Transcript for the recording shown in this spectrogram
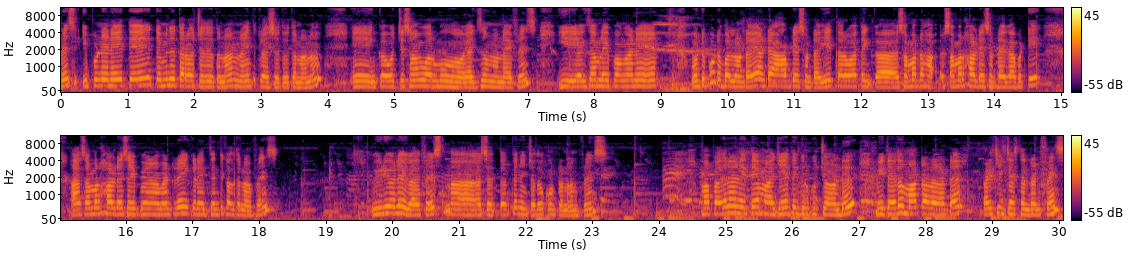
ఫ్రెండ్స్ ఇప్పుడు నేనైతే తొమ్మిదో తరగతి చదువుతున్నాను నైన్త్ క్లాస్ చదువుతున్నాను. ఇంకా వచ్చే సోమవారం ఎగ్జామ్లు ఉన్నాయి ఫ్రెండ్స్. ఈ ఎగ్జామ్లు అయిపోగానే ఒంటిపూట బళ్ళు ఉంటాయి అంటే హాఫ్ డేస్ ఉంటాయి. తర్వాత ఇంకా సమ్మర్ సమ్మర్ హాలిడేస్ ఉంటాయి కాబట్టి ఆ సమ్మర్ హాలిడేస్ అయిపోయిన వెంటనే ఇక్కడ నేను టెన్త్కి వెళ్తున్నాను ఫ్రెండ్స్. వీడియోలే కాదు ఫ్రెండ్స్ నా సెత్ అంతా నేను చదువుకుంటున్నాను ఫ్రెండ్స్. మా పెదనాన్నైతే అయితే మా జయ దగ్గర కూర్చోండు. మీతో ఏదో మాట్లాడాలంటే పరిచయం చేస్తాను రండి ఫ్రెండ్స్.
